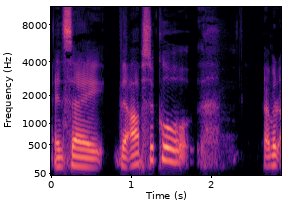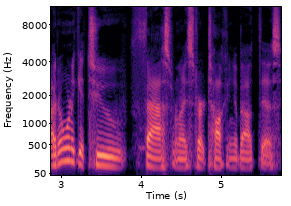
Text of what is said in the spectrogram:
and say, the obstacle, I don't want to get too fast when I start talking about this,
